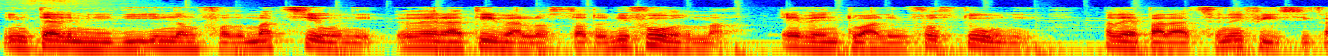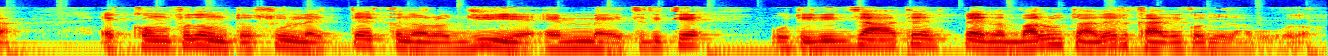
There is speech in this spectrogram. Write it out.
in termini di informazioni relative allo stato di forma, eventuali infortuni, preparazione fisica e confronto sulle tecnologie e metriche utilizzate per valutare il carico di lavoro.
